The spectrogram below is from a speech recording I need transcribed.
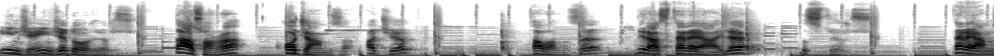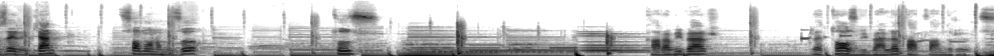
ince ince doğruyoruz. Daha sonra ocağımızı açıp tavamızı biraz tereyağıyla ısıtıyoruz. Tereyağımız erirken somonumuzu tuz, karabiber ve toz biberle tatlandırıyoruz.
